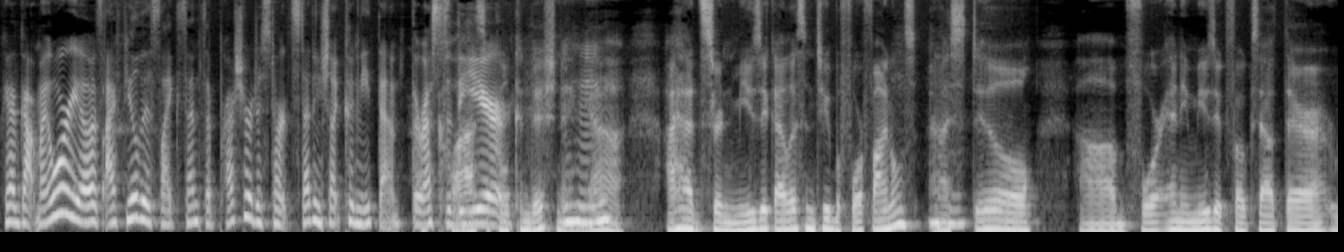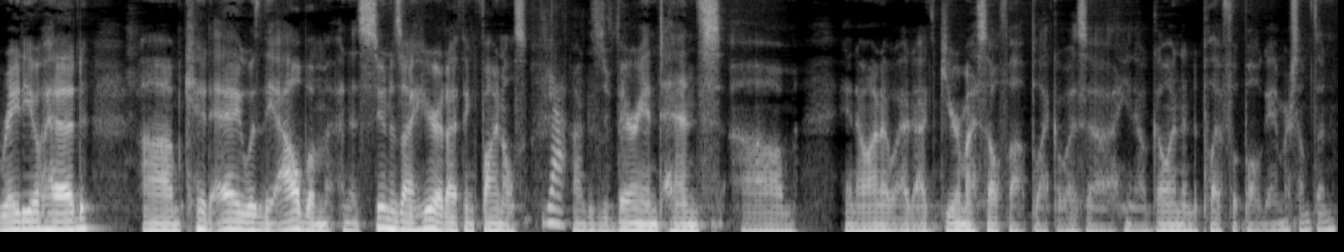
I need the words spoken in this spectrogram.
okay, I've got my Oreos. I feel this like sense of pressure to start studying. She like couldn't eat them the rest of the year. Mm-hmm. conditioning. Yeah, I had certain music I listened to before finals, and Mm-hmm. I still, um, for any music folks out there, Radiohead. Um, Kid A was the album, and as soon as I hear it, I think finals. Yeah. uh, 'cause it's very intense. Um, you know, I know I'd, I'd gear myself up like I was, uh, you know, going in to play a football game or something.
